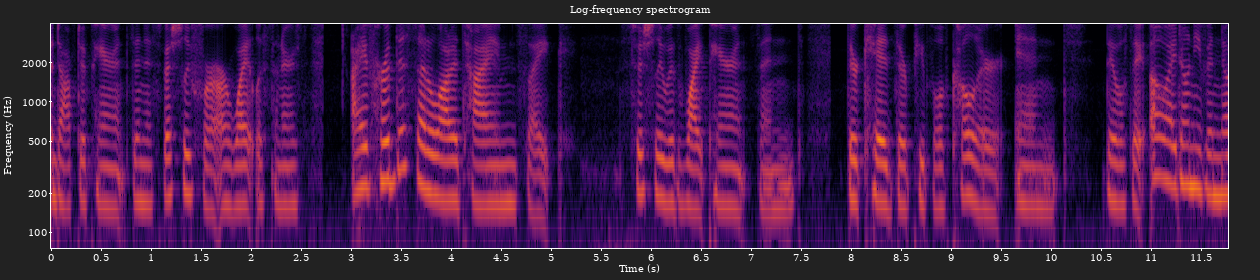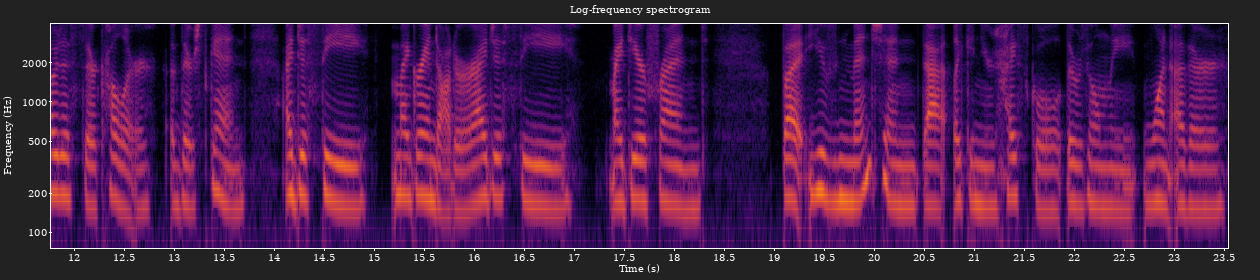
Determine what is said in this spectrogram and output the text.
adoptive parents, and especially for our white listeners, I have heard this said a lot of times, like especially with white parents and their kids are people of color, and they will say, "Oh, I don't even notice their color of their skin. I just see my granddaughter. Or I just see my dear friend." But you've mentioned that, like in your high school, there was only one other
